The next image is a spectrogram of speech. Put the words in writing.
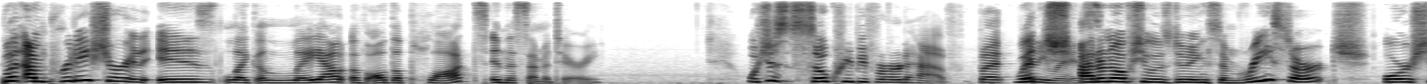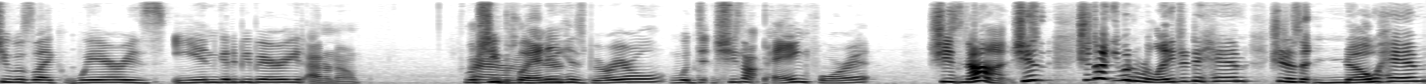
But I'm pretty sure it is like a layout of all the plots in the cemetery. which is so creepy for her to have. But Which anyways, I don't know if she was doing some research or she was like, where is Ian going to be buried? I don't know. Was I she planning his burial? What, did, she's not paying for it. She's not. She's she's not even related to him. She doesn't know him.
